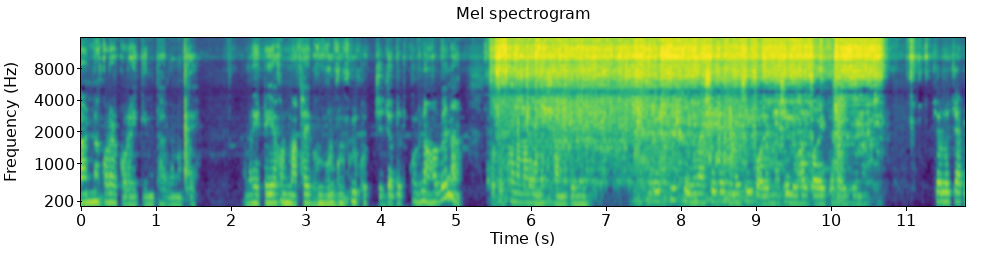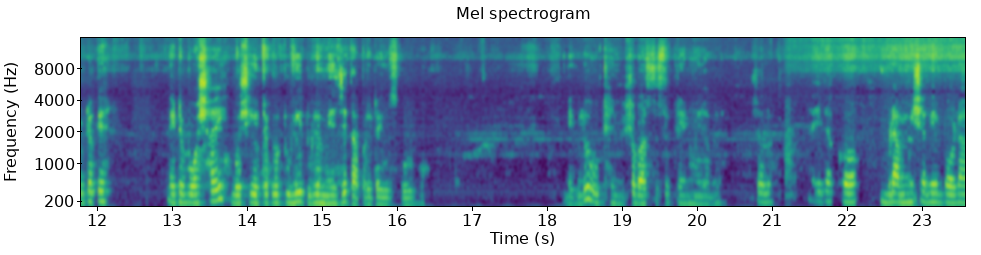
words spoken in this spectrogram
রান্না করার কড়াই কিনতে হবে আমাকে। আমার এটাই এখন মাথায় ঘুরঘুর ঘুরঘুর করছে। যতক্ষণ না হবে না, ততক্ষণ আমার মনে শান্তি নেই। দেখছি এই মাসে এটা কিনেছি, পরের মাসে লোহার কড়াইটা হয় না চলো চাটুটাকে এটা বসাই, বসিয়ে এটাকে তুলে তুলে মেজে তারপর এটা ইউজ করব। এগুলো উঠে, সব আস্তে আস্তে প্লেন হয়ে যাবে। চলো, এই দেখো, ব্রাহ্মী শাকের বড়া।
